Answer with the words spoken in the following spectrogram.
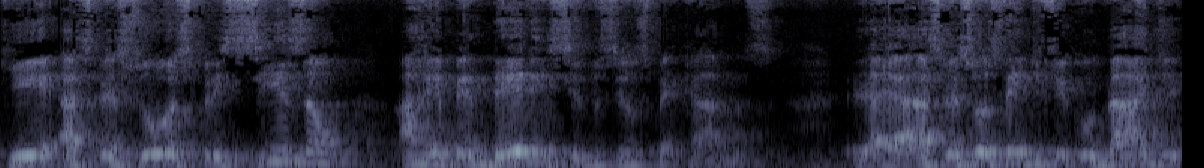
que as pessoas precisam arrependerem-se dos seus pecados. É, as pessoas têm dificuldade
